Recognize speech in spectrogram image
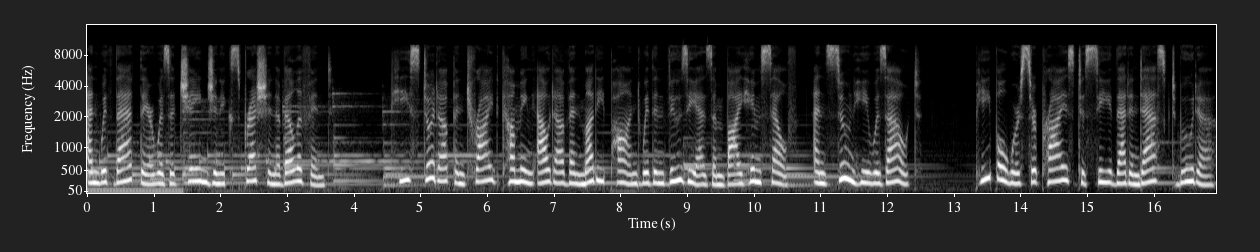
and with that there was a change in expression of elephant. He stood up and tried coming out of an muddy pond with enthusiasm by himself, and soon he was out. People were surprised to see that and asked Buddha,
